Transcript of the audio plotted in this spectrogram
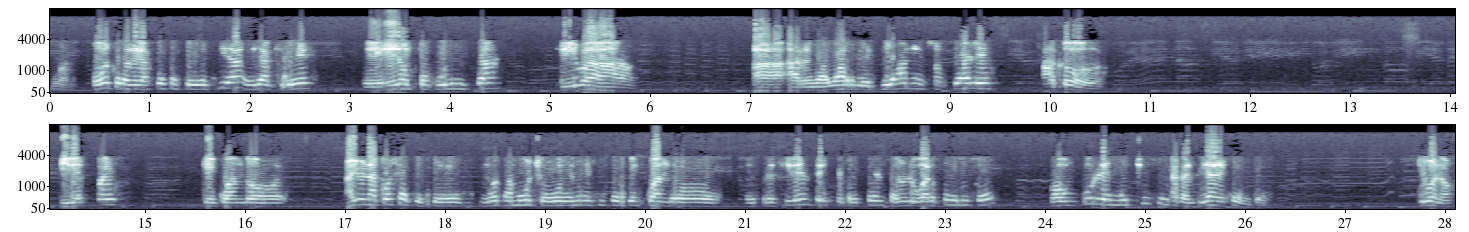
Bueno, otra de las cosas que decía era que eh, era un populista que iba a, a regalarle planes sociales a todos. Y después, que cuando hay una cosa que se nota mucho en México, que es cuando el presidente se presenta en un lugar público, concurre muchísima cantidad de gente. Y bueno,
